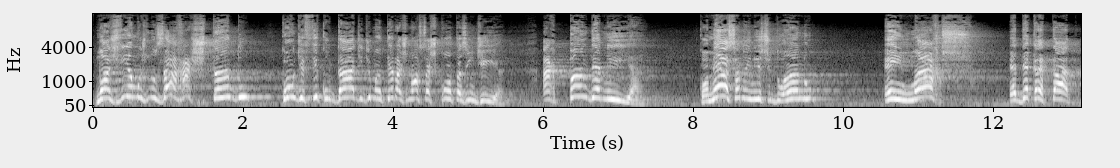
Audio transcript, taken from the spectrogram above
Nós vínhamos nos arrastando com dificuldade de manter as nossas contas em dia. A pandemia começa no início do ano, em março é decretado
